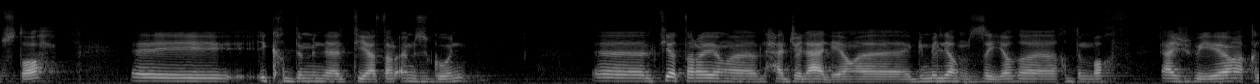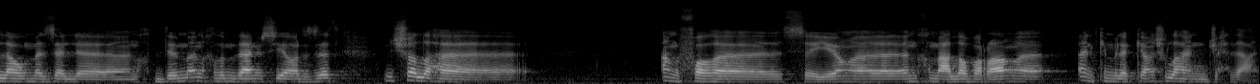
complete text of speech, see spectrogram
بسطوح يخدم من التياتر أمزقون. التياتر الحاجة العالية. قميلي مزيغ خدم مخث عجبية قلاو مازال نخدم. نخدم ذا نسيا رزات إن شاء الله أنفغ السيا نخمع على برا نكمل هكا. إن شاء الله ننجح ذا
